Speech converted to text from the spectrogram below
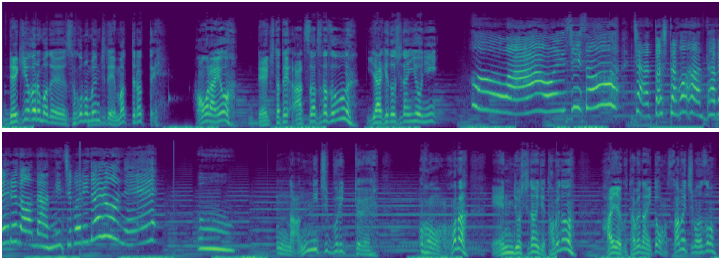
出来上がるまでそこのベンチで待ってなって。ほらよ出来たて熱々だぞ。やけどしないように。うわー美味しそう。ちゃんとしたご飯食べるの何日ぶりだろうね。うん何日ぶりって。ほほら遠慮しないで食べな。早く食べないと冷めちまうぞ。わーいい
